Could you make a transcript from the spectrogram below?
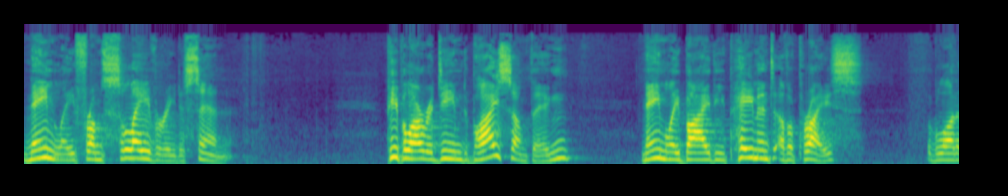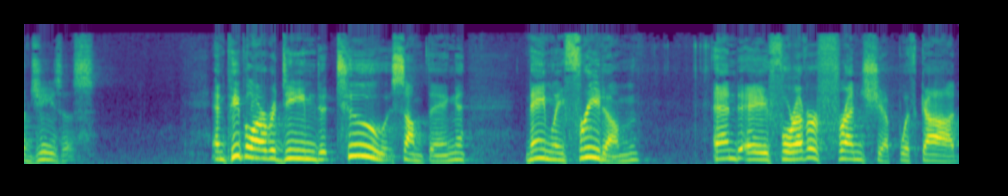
namely from slavery to sin. People are redeemed by something, namely by the payment of a price, the blood of Jesus. And people are redeemed to something, namely freedom and a forever friendship with God.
